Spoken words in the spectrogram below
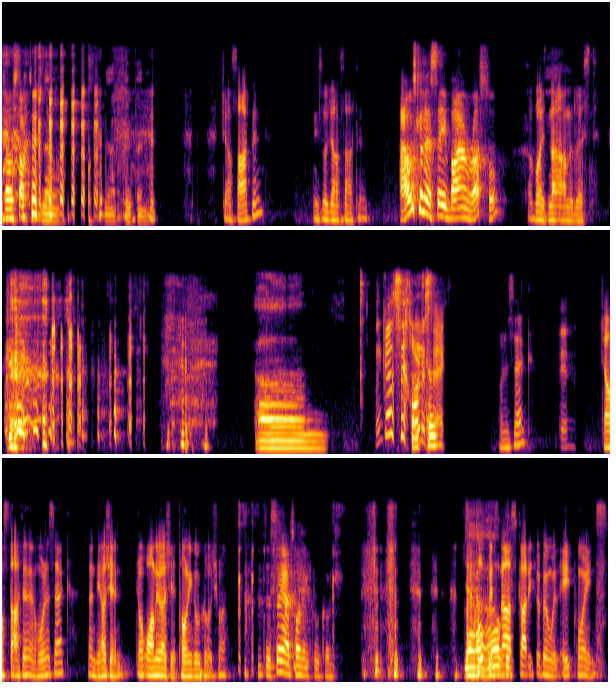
John Stockton. no, not Pippen. John Stockton? You saw John Stockton? I was gonna say Byron Russell. Oh boy, it's not on the list. um, I'm gonna say Hornacek. Hornacek? Yeah. John Stockton and Hornacek? 那你要选，忘了要写 Tony Kukoc 吗？只剩下 Tony Kukoc。 yeah, I hope it's not Scottie Pippen with eight points.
